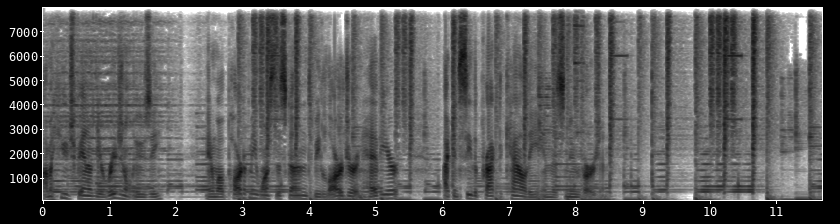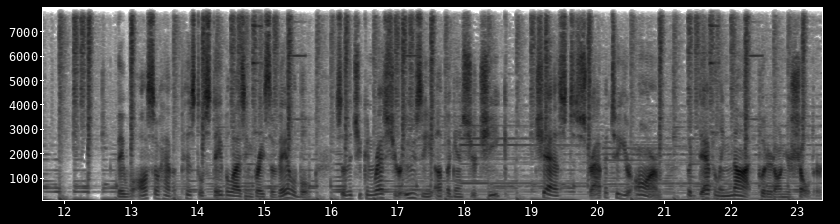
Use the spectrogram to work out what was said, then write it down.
I'm a huge fan of the original Uzi, and while part of me wants this gun to be larger and heavier, I can see the practicality in this new version. They will also have a pistol stabilizing brace available so that you can rest your Uzi up against your cheek, chest, strap it to your arm, but definitely not put it on your shoulder.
